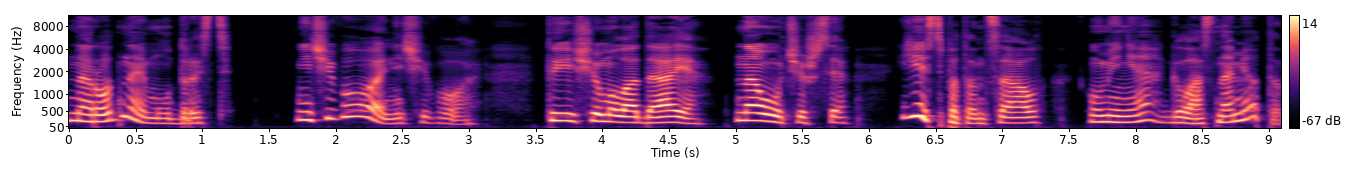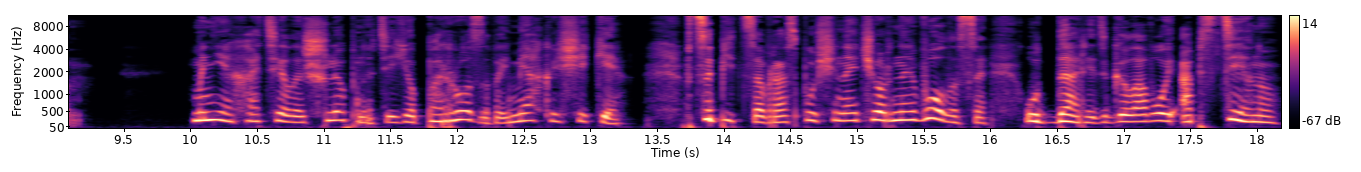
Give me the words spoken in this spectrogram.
Народная мудрость. Ничего, ничего. Ты еще молодая, научишься. Есть потенциал. У меня глаз наметан. Мне хотелось шлепнуть ее по розовой мягкой щеке, вцепиться в распущенные черные волосы, ударить головой об стену.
